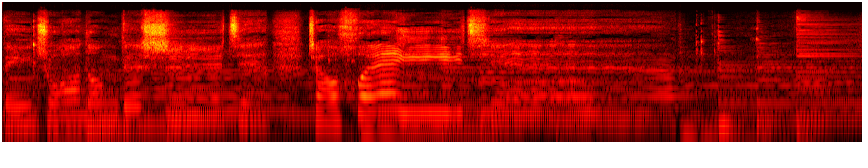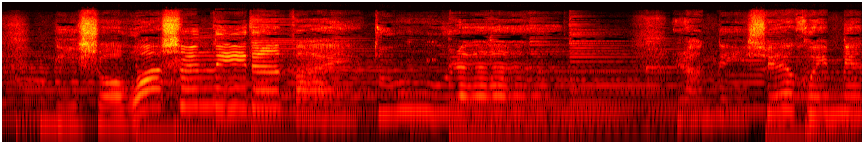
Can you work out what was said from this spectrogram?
被捉弄的世界找回一切。你说我是你的摆渡人，让你学会面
